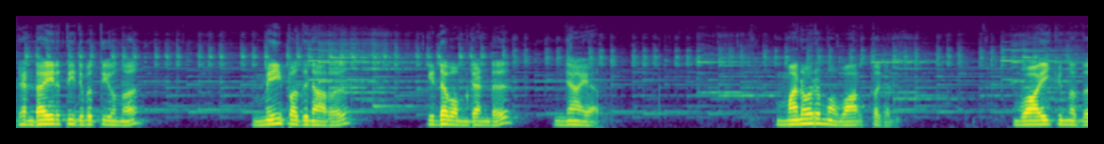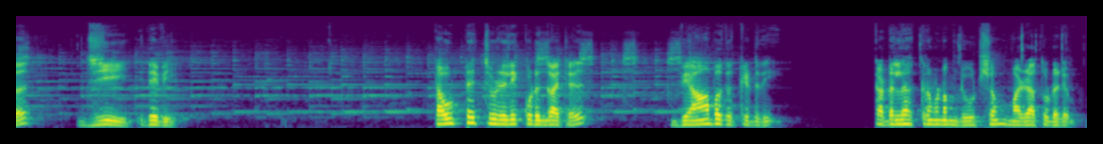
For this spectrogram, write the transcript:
രണ്ടായിരത്തി ഇരുപത്തിയൊന്ന് മെയ് പതിനാറ് ഇടവം രണ്ട് ഞായർ. മനോരമ വാർത്തകൾ. വായിക്കുന്നത് ജി. രവി. ടൗട്ടെ ചുഴലിക്കൊടുങ്കാറ്റ് വ്യാപക കെടുതി. കടലാക്രമണം രൂക്ഷം മഴ തുടരും.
